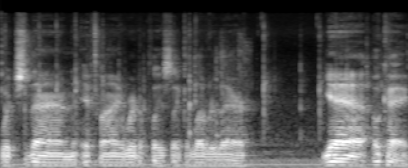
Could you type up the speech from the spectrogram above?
Which then, if I were to place like a lever there, yeah, okay.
